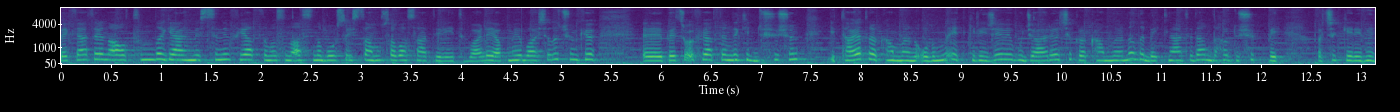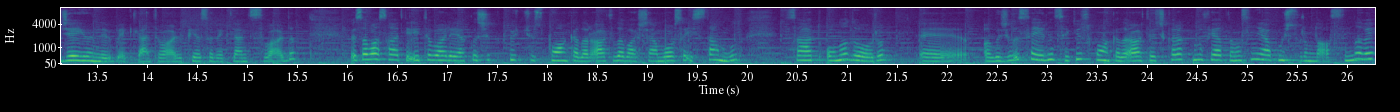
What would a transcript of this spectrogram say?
Beklentilerin altında gelmesinin fiyatlamasını aslında Borsa İstanbul sabah saatleri itibariyle yapmaya başladı. Çünkü e, petrol fiyatlarındaki düşüşün ithalat rakamlarını olumlu etkileyeceği ve bu cari açık rakamlarına da beklentiden daha düşük bir açık gelebileceği yönünde bir beklenti vardı, piyasa beklentisi vardı. Ve sabah saatleri itibariyle yaklaşık 300 puan kadar artıda başlayan Borsa İstanbul saat 10'a doğru e, alıcılı seyrin 800 puan kadar artıya çıkarak bunu fiyatlamasını yapmış durumda aslında ve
